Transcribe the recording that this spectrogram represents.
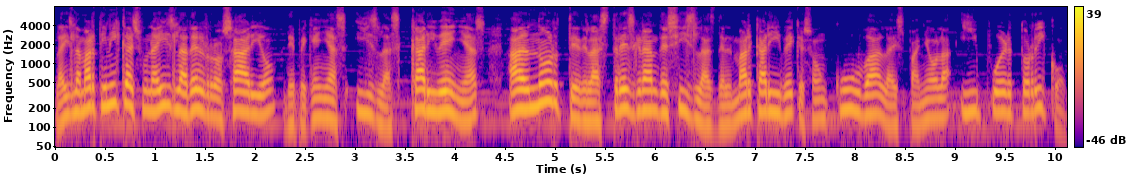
La isla Martinica es una isla del Rosario, de pequeñas islas caribeñas, al norte de las tres grandes islas del Mar Caribe, que son Cuba, la Española y Puerto Rico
